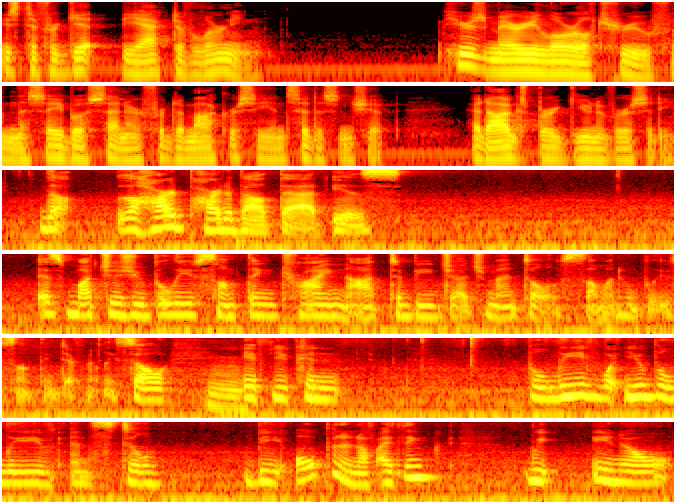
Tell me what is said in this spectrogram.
is to forget the act of learning. Here's Mary Laurel True from the Sabo Center for Democracy and Citizenship at Augsburg University. The, the hard part about that is as much as you believe something, trying not to be judgmental of someone who believes something differently. So hmm. if you can believe what you believe and still be open enough, I think we, you know,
